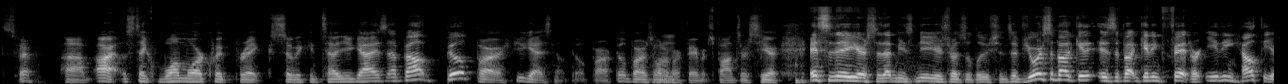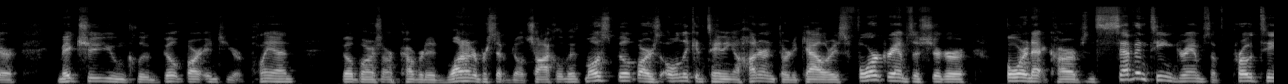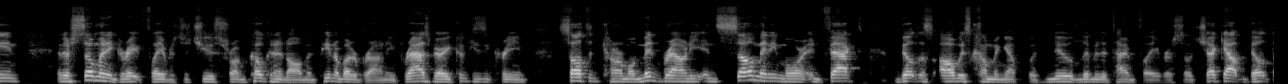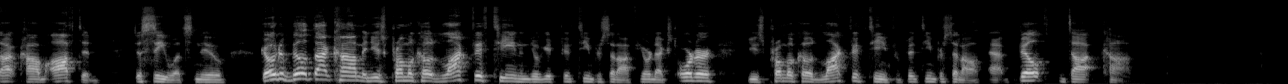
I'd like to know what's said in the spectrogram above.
It's fair. Um, all right, let's take one more quick break so we can tell you guys about Built Bar. If you guys know Built Bar, Built Bar is one of Mhm. our favorite sponsors here. It's the new year, so that means New Year's resolutions. If yours about get, is about getting fit or eating healthier, make sure you include Built Bar into your plan. Built Bars are covered in 100% real chocolate, with most Built Bars only containing 130 calories, four grams of sugar, four net carbs, and 17 grams of protein. And there's so many great flavors to choose from coconut almond, peanut butter brownie, raspberry, cookies and cream, salted caramel, mint brownie, and so many more. In fact, Built is always coming up with new limited time flavors. So check out built.com often to see what's new. Go to built.com and use promo code LOCK15 and you'll get 15% off your next order. Use promo code LOCK15 for 15% off at built.com.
